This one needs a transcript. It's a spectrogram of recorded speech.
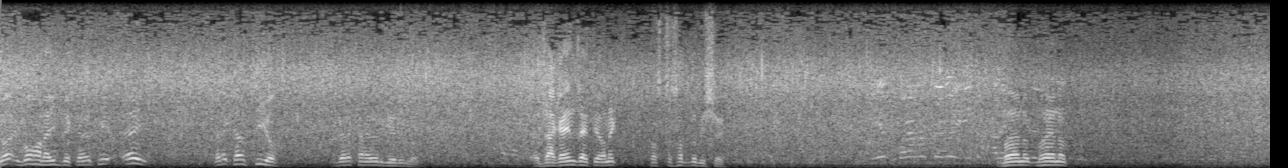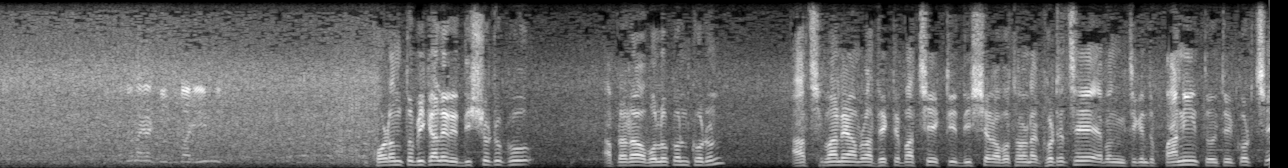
No, i bohana idde kan ti এই এটা কার কিও এটা কানে ওর গেরিলো জায়গায় যাইতে অনেক কষ্টসাধ্য বিষয়। ভয়ানক ভয়ানক। পড়ন্ত বিকালের দৃশ্যটুকু আপনারা অবলোকন করুন। আজ মানে আমরা দেখতে পাচ্ছি একটি দৃশ্যের অবতারণা ঘটেছে এবং নিচে কিন্তু পানি তৈ তৈ করছে।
